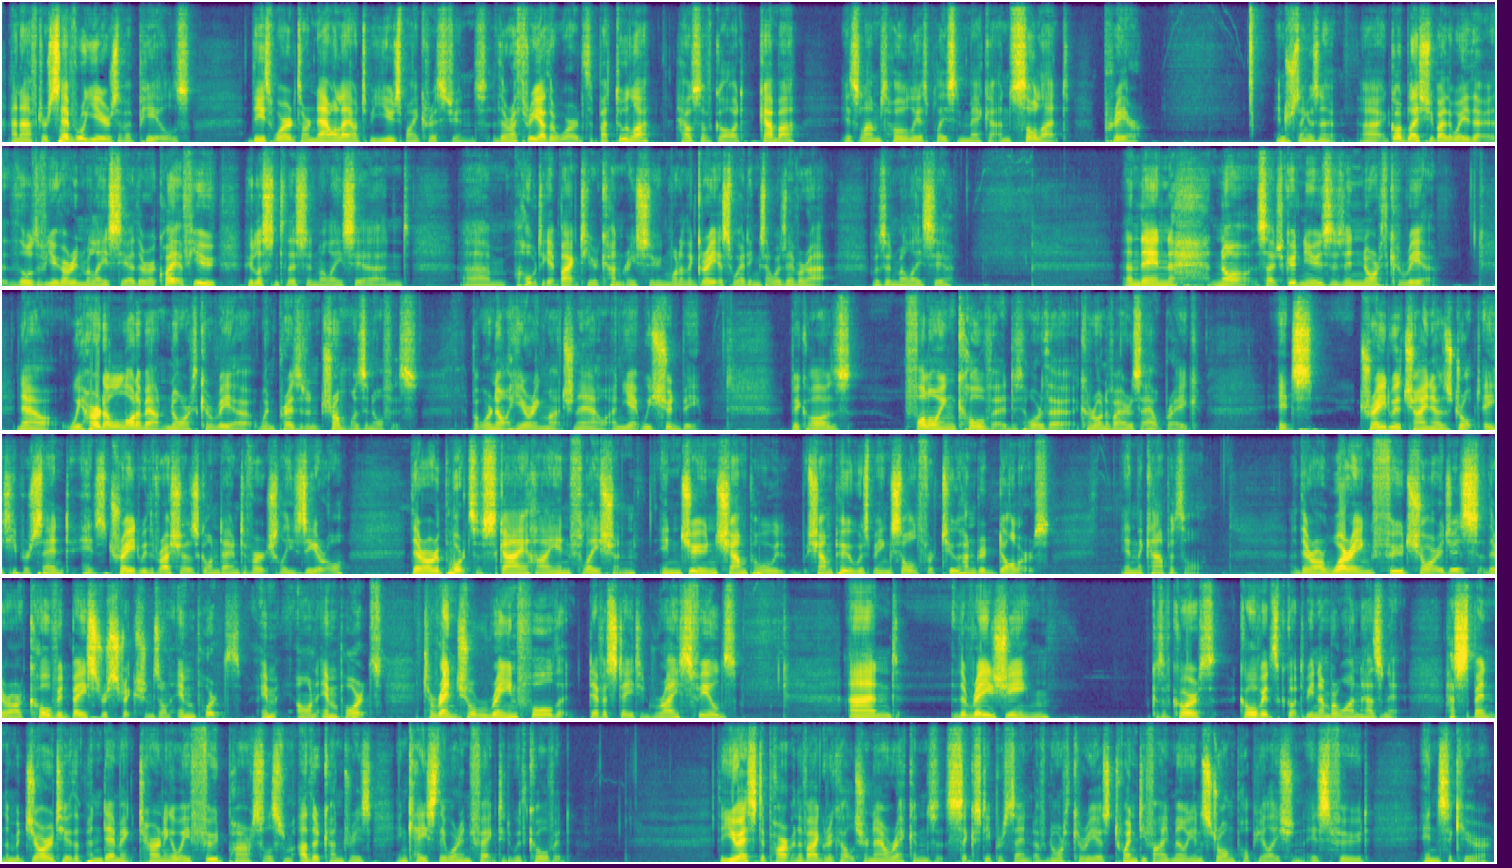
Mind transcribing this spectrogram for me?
And after several years of appeals, these words are now allowed to be used by Christians. There are three other words Baitullah, house of God, Kaaba, Islam's holiest place in Mecca, and Solat, prayer. Interesting, isn't it? Uh, God bless you, by the way. The, those of you who are in Malaysia, there are quite a few who listen to this in Malaysia, and um, I hope to get back to your country soon. One of the greatest weddings I was ever at was in Malaysia. And then, not such good news is in North Korea. Now, we heard a lot about North Korea when President Trump was in office, but we're not hearing much now, and yet we should be. Because following COVID or the coronavirus outbreak, its trade with China has dropped 80%, its trade with Russia has gone down to virtually zero. There are reports of sky high inflation. In June, shampoo, shampoo was being sold for $200 in the capital. There are worrying food shortages. There are COVID-based restrictions on imports, Im, on imports, torrential rainfall that devastated rice fields, and the regime, because of course COVID's got to be number one, hasn't it? Has spent the majority of the pandemic turning away food parcels from other countries in case they were infected with COVID. The US Department of Agriculture now reckons that 60% of North Korea's 25 million strong population is food insecure.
